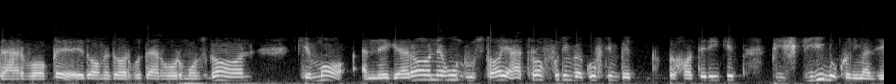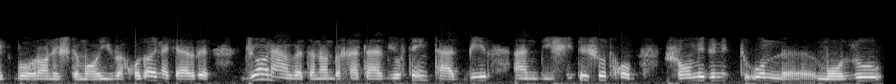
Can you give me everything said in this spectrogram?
در واقع ادامه دار بود در هرمزگان که ما نگران اون روستاهای اطراف بودیم و گفتیم به خاطر اینکه پیشگیری بکنیم از یک بحران اجتماعی و خدای نکرده جان هموطنان به خطر بیفته این تدبیر اندیشیده شد. خب شما می‌دونید تو اون موضوع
